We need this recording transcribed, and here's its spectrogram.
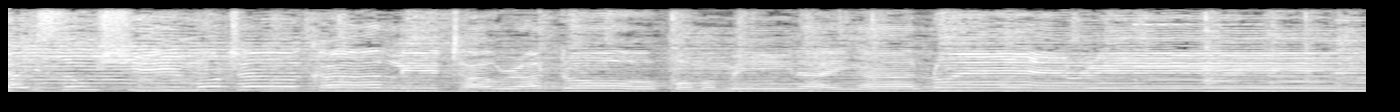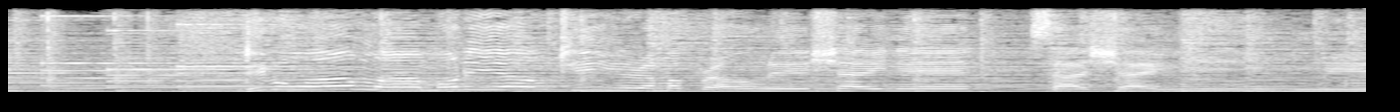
ရှိုက်ဆုံးရှိမောထခါလီထောက်ရတော့ပေါ်မမီနိုင်ငါလွင်ရီဒီဘဝမှာမော်ဒီရောက်ထီရမဘရောင်လေးရှိုင်းနေစားရှိုင်းနေမီ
